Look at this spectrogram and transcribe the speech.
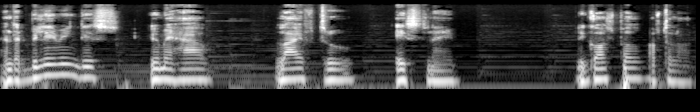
and that believing this you may have life through His name. The Gospel of the Lord.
